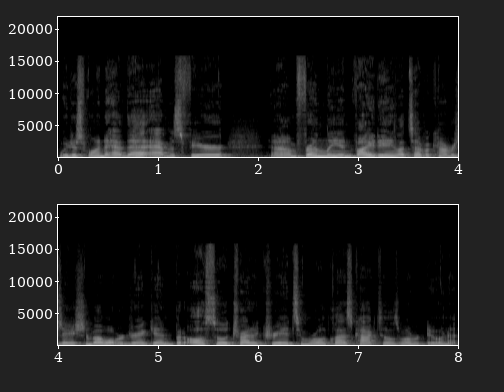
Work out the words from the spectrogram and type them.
We just wanted to have that atmosphere um, friendly, inviting. Let's have a conversation about what we're drinking, but also try to create some world class cocktails while we're doing it.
